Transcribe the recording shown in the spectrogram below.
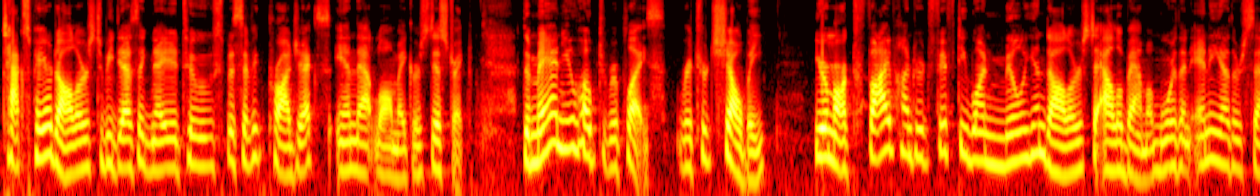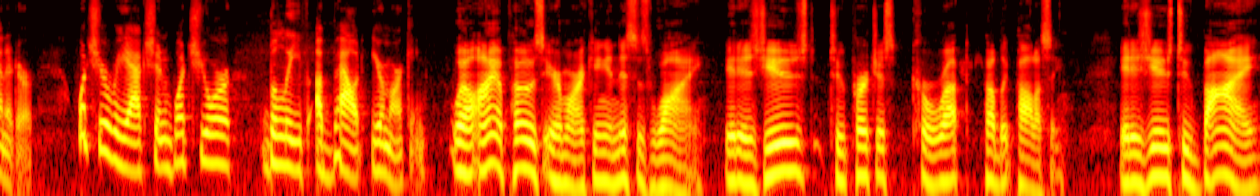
taxpayer dollars to be designated to specific projects in that lawmaker's district. The man you hope to replace, Richard Shelby, earmarked $551 million to Alabama, more than any other senator. What's your reaction? What's your belief about earmarking? Well, I oppose earmarking, and this is why. It is used to purchase corrupt public policy. It is used to buy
